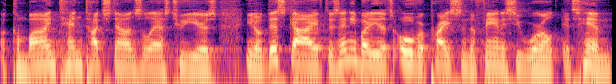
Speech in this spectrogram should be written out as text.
a combined 10 touchdowns the last two years. You know, this guy, if there's anybody that's overpriced in the fantasy world, it's him.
